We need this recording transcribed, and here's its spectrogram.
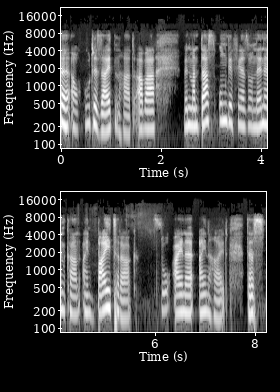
auch gute Seiten hat, aber wenn man das ungefähr so nennen kann, ein Beitrag, so eine Einheit, dass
